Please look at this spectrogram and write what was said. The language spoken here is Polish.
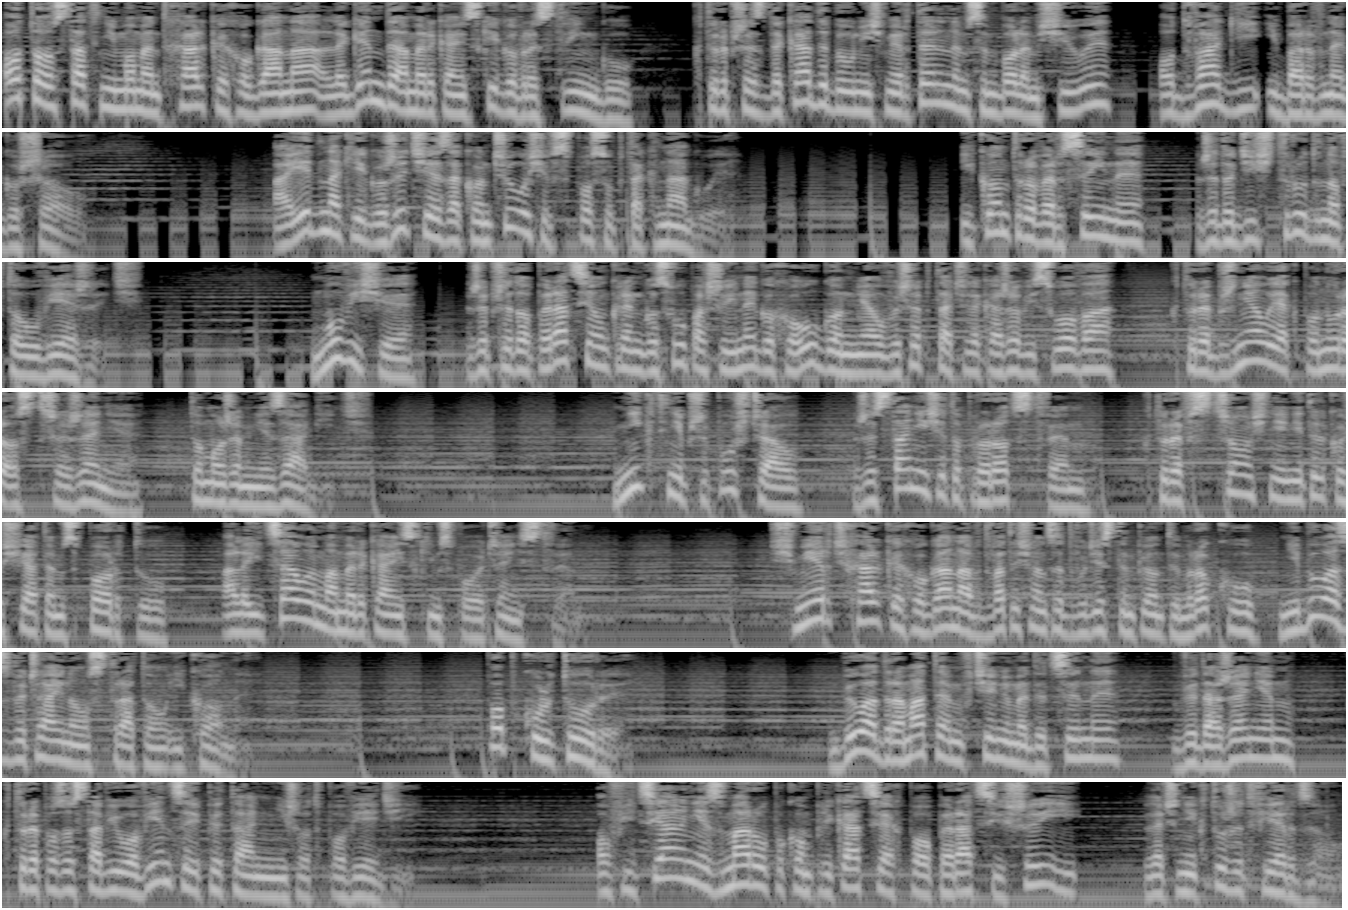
Oto ostatni moment Hulka Hogana, legendy amerykańskiego wrestlingu, który przez dekady był nieśmiertelnym symbolem siły, odwagi i barwnego show. A jednak jego życie zakończyło się w sposób tak nagły i kontrowersyjny, że do dziś trudno w to uwierzyć. Mówi się, że przed operacją kręgosłupa szyjnego Hołgon miał wyszeptać lekarzowi słowa, które brzmiały jak ponure ostrzeżenie, to może mnie zabić. Nikt nie przypuszczał, że stanie się to proroctwem, które wstrząśnie nie tylko światem sportu, ale i całym amerykańskim społeczeństwem. Śmierć Hulka Hogana w 2025 roku nie była zwyczajną stratą ikony. Popkultury była dramatem w cieniu medycyny, wydarzeniem, które pozostawiło więcej pytań niż odpowiedzi. Oficjalnie zmarł po komplikacjach po operacji szyi, lecz niektórzy twierdzą,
